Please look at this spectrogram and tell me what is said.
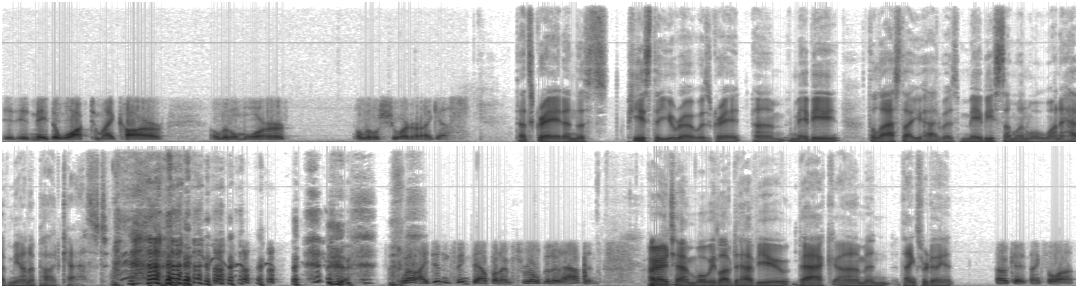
it, it made the walk to my car a little more, a little shorter, I guess. That's great, and this piece that you wrote was great. Um, maybe the last thought you had was maybe someone will want to have me on a podcast. well, I didn't think that, but I'm thrilled that it happened. All right, Tim. Well, we'd love to have you back, um, and thanks for doing it. Okay, thanks a lot.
